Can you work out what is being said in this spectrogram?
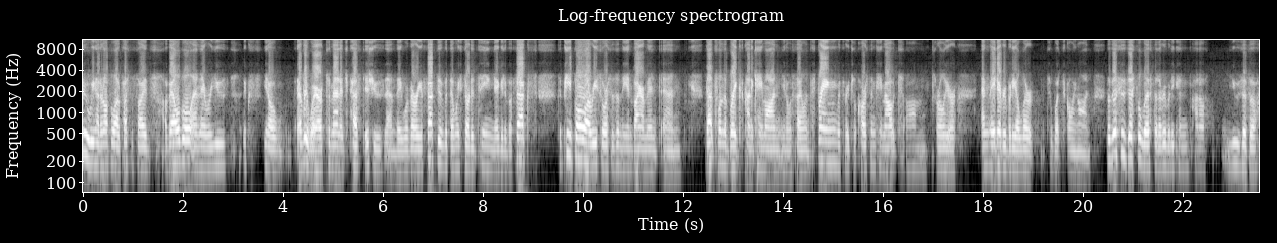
II, we had an awful lot of pesticides available, and they were used, you know, everywhere to manage pest issues, and they were very effective. But then we started seeing negative effects to people, our resources, and the environment, and that's when the brakes kind of came on. You know, Silent Spring with Rachel Carson came out um, earlier, and made everybody alert to what's going on. So this is just a list that everybody can kind of use as a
